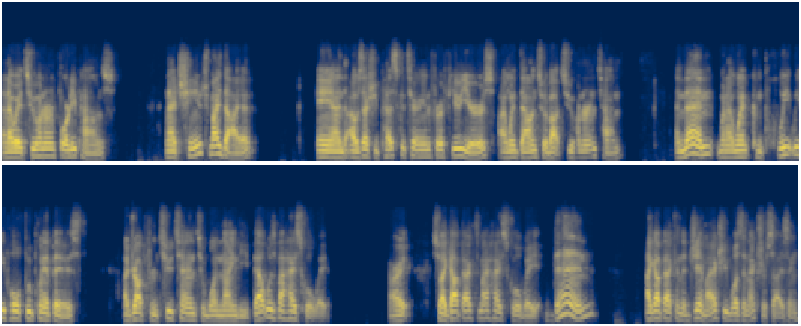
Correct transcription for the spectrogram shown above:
and I weighed 240 pounds. And I changed my diet, and I was actually pescatarian for a few years. I went down to about 210. And then when I went completely whole food plant based, I dropped from 210 to 190. That was my high school weight. All right. So I got back to my high school weight. Then I got back in the gym. I actually wasn't exercising.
